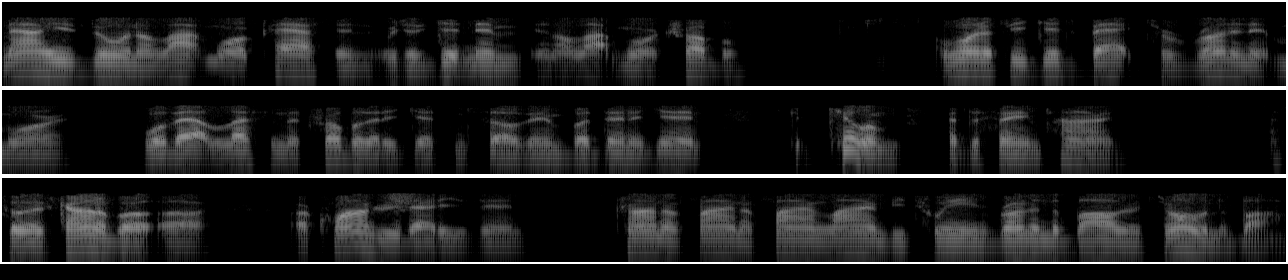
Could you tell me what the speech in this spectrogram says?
Now he's doing a lot more passing, which is getting him in a lot more trouble. I wonder if he gets back to running it more, will that lessen the trouble that he gets himself in? But then again, could kill him at the same time. So it's kind of a, a a quandary that he's in, trying to find a fine line between running the ball and throwing the ball.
